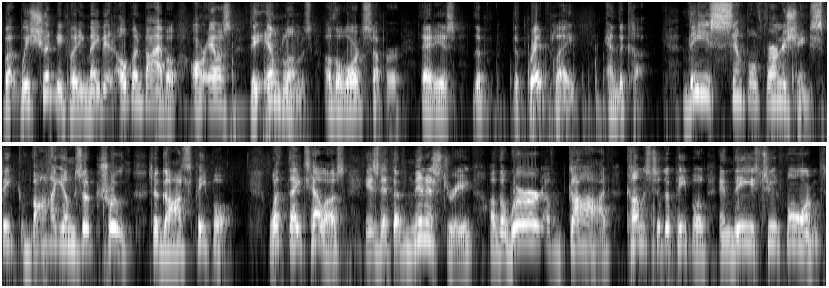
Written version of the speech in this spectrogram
but we should be putting maybe an open Bible or else the emblems of the Lord's Supper that is, the, the bread plate and the cup. These simple furnishings speak volumes of truth to God's people. What they tell us is that the ministry of the Word of God comes to the people in these two forms.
